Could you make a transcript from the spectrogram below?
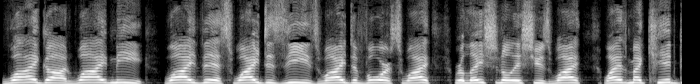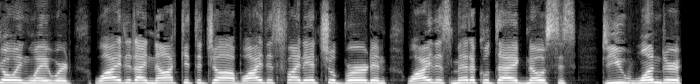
why God? Why me? Why this? Why disease? Why divorce? Why relational issues? Why why is my kid going wayward? Why did I not get the job? Why this financial burden? Why this medical diagnosis? Do you wonder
